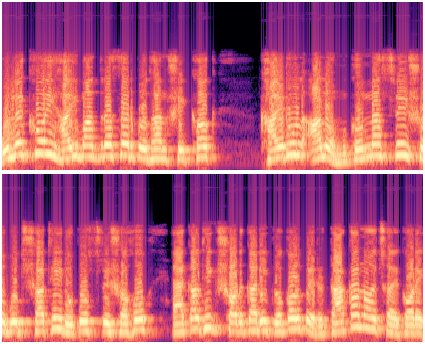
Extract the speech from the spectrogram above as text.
উল্লেখ্য, এই হাই মাদ্রাসার প্রধান শিক্ষক খায়রুল আলম কন্যাশ্রী, সবুজ সাথী, রূপশ্রী সহ একাধিক সরকারি প্রকল্পের টাকা নয়ছয় করে।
